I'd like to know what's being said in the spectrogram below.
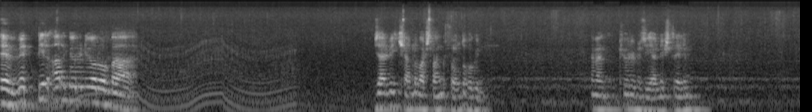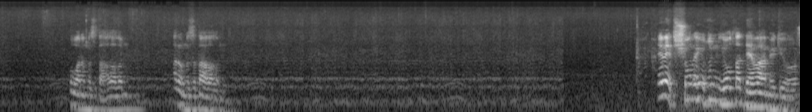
Evet bir arı görünüyor orada. Güzel bir karlı başlangıç oldu bugün. Hemen körümüzü yerleştirelim. Kovanımızı da alalım. Arımızı da alalım. Evet, Şoray uzun yolda devam ediyor.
